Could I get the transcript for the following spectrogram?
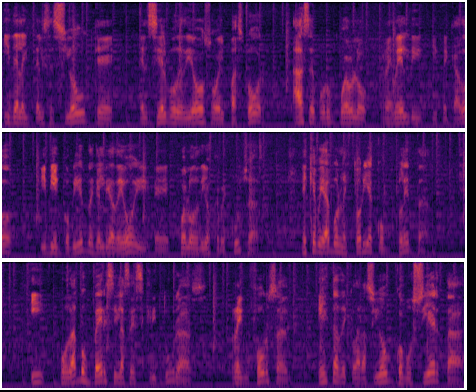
y de la intercesión que el siervo de Dios o el pastor hace por un pueblo rebelde y pecador. Y mi encomienda en el día de hoy, eh, pueblo de Dios que me escuchas, es que veamos la historia completa y podamos ver si las escrituras reforzan esta declaración como cierta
